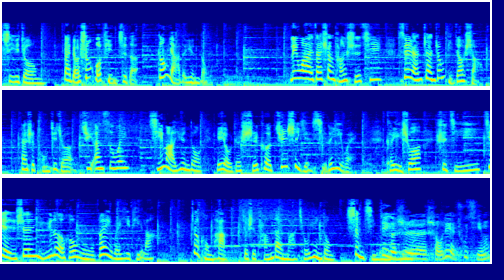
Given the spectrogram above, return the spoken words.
是一种代表生活品质的高雅的运动。另外，在盛唐时期，虽然战争比较少，但是统治者居安思危，骑马运动也有着时刻军事演习的意味，可以说是集健身、娱乐和舞备为一体了。这恐怕就是唐代马球运动盛行的这个是狩猎出行，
